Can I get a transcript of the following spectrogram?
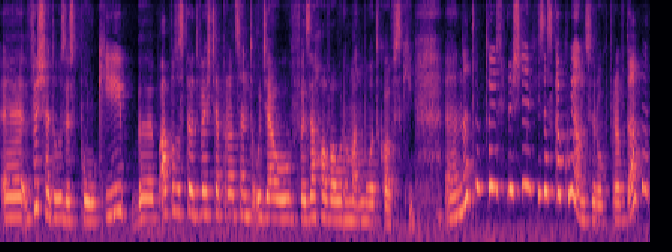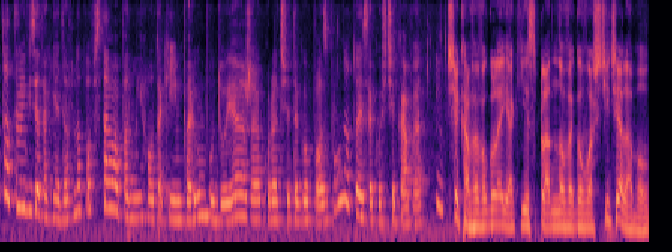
e, wyszedł ze spółki, e, a pozostałe 20% udziałów zachował Roman Młotkowski. No to, to jest myślę jakiś zaskakujący ruch, prawda? No ta telewizja tak niedawno powstała, pan Michał takie imperium buduje, że akurat się tego pozbył, no to jest jakoś ciekawe. Ciekawe w ogóle jaki jest plan nowego właściciela, bo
